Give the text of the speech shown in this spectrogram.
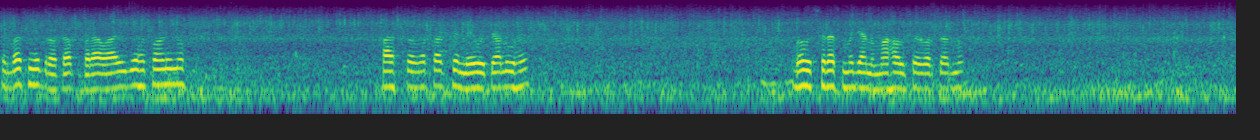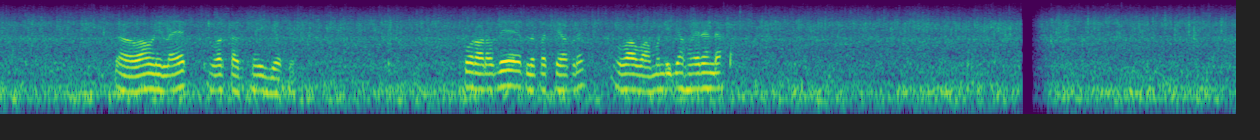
તો બસ મિત્રો ટપ ભરાવા આવી ગયો છે પાણીનો. ખાસ તો વરસાદ છે ને એવું ચાલુ છે. બહુ સરસ મજાનો માહોલ છે વરસાદનો. વાવણી લાયક વરસાદ થઈ ગયો છે. કોરાડો બે, એટલે પછી આપણે વાવવા મંડી જાઉં એરંડા.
